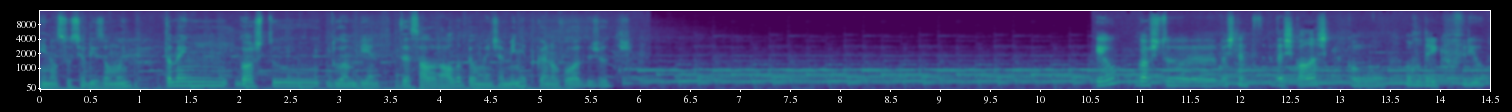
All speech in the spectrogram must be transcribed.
e não socializam muito. Também gosto do ambiente da sala de aula, pelo menos a minha, porque eu não vou a dos outros. Eu gosto uh, bastante das escolas, como o Rodrigo referiu,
